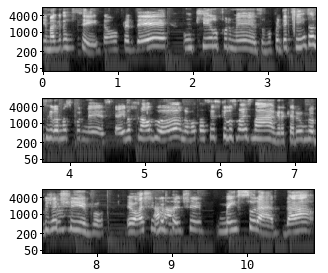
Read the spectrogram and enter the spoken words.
emagrecer, então vou perder um quilo por mês, vou perder 500 gramas por mês, que aí no final do ano eu vou estar 6 quilos mais magra, que era o meu objetivo. Eu acho importante uhum. mensurar, dar,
